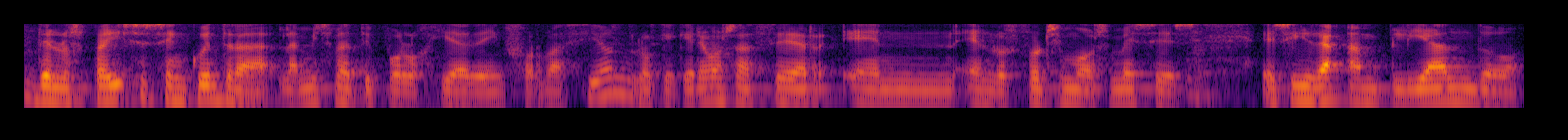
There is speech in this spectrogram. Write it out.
de los países se encuentra la misma tipología de información. Lo que queremos hacer en, en los próximos meses es ir ampliando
